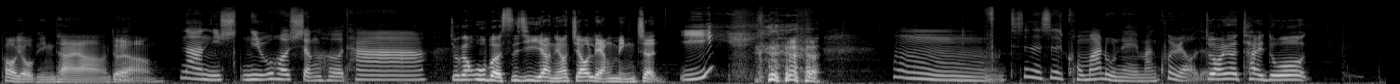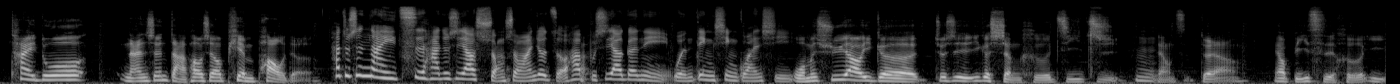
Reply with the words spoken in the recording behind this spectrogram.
炮友平台啊？对啊，嗯、那你你如何审核它？就跟 Uber 司机一样，你要交良民证。咦？嗯，真的是恐马鲁呢，蛮困扰的。对啊，因为太多太多。男生打炮是要骗炮的，他就是那一次，他就是要爽爽完就走，他不是要跟你稳定性关系。我们需要一个，就是一个审核机制，嗯，这样子，对啊，要彼此合意，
